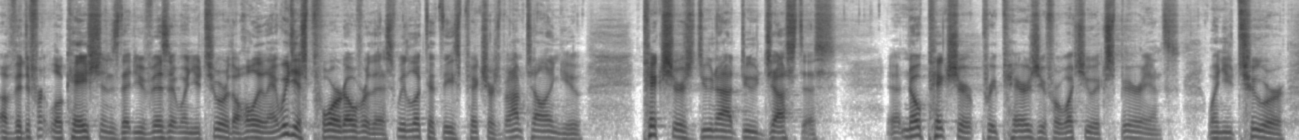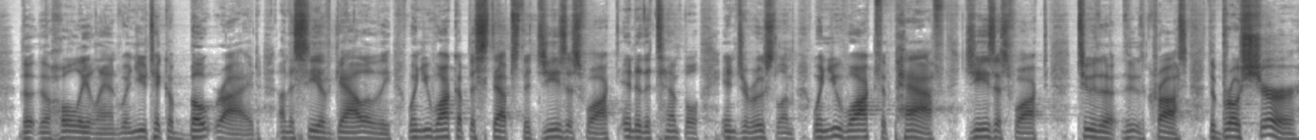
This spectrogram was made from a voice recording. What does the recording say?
of the different locations that you visit when you tour the Holy Land. We just poured over this. We looked at these pictures, but I'm telling you, pictures do not do justice. Uh, no picture prepares you for what you experience when you tour the, the Holy Land, when you take a boat ride on the Sea of Galilee, when you walk up the steps that Jesus walked into the temple in Jerusalem, when you walk the path Jesus walked to the, to the cross. The brochure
